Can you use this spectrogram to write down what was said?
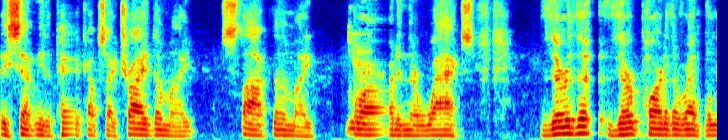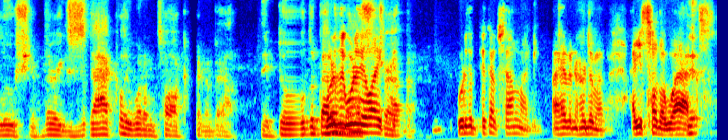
they sent me the pickups. I tried them, I stocked them, I yeah. brought in their wax they're the they're part of the revolution. They're exactly what I'm talking about. They build a better. What are they, what are they like? What do the pickups sound like? I haven't heard them. I just saw the wax.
